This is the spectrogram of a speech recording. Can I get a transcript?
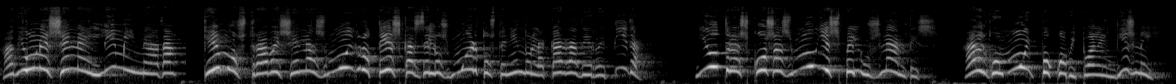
había una escena eliminada que mostraba escenas muy grotescas de los muertos teniendo la cara derretida y otras cosas muy espeluznantes, algo muy poco habitual en Disney.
